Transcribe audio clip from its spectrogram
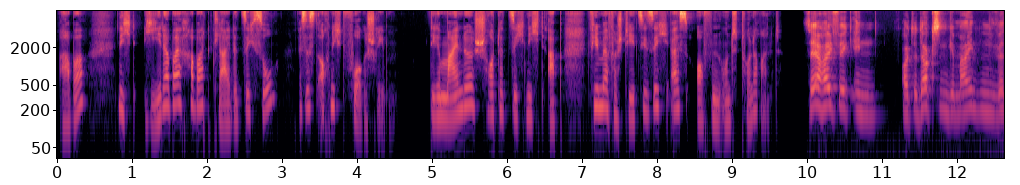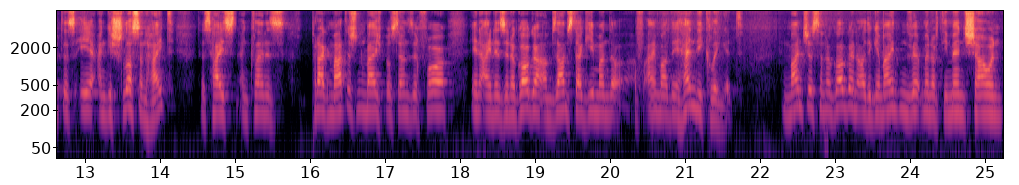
Aber nicht jeder bei Chabad kleidet sich so, es ist auch nicht vorgeschrieben. Die Gemeinde schottet sich nicht ab, vielmehr versteht sie sich als offen und tolerant. Sehr häufig in orthodoxen Gemeinden wird es eher an Geschlossenheit, das heißt ein kleines pragmatischen Beispiel, stellen Sie sich vor, in einer Synagoge am Samstag jemand auf einmal die Handy klingelt. In manchen Synagogen oder Gemeinden wird man auf die Menschen schauen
